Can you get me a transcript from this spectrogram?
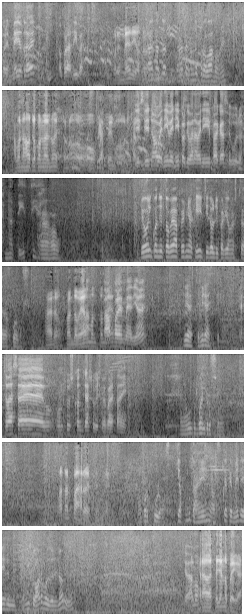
¿Por el medio otra vez? ¿O por arriba? Por el medio, otra Están vez. atacando, están atacando por abajo, ¿eh? Vamos nosotros con el nuestro, ¿no? ¿O, o qué hacemos? ¿O nos Sí, sí, no, vení, vení, porque van a venir para acá seguro. noticia. Ah, vamos. Yo, en cuanto vea a Peña aquí, tiro el Hyperion este de los juegos. Claro, cuando vea un montón Vamos por de. el medio, ¿eh? Mira este, mira este. Esto va a ser un rush contra rush, me parece a mí. Da un buen ruseo. Mata al pájaro este, hombre. Va por culo. Hostia puta, eh. Hostia que mete el puto árbol del norte, eh. Que vamos. Carajo, este ya no pega.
